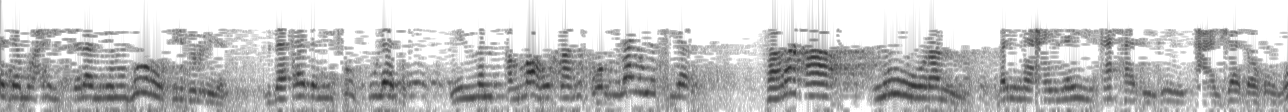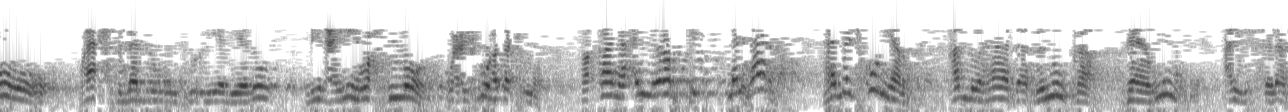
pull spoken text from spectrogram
آدم عليه السلام ينظر في ذريته. بدا آدم يشوف ولاده ممن الله خالقهم إلى يوم القيامة. فراى نورا بين عيني احدهم اعجبه نوره. واحد بان له من الذريه ديالو بين عينيه واحد النور. وعجبوه هذاك النور. فقال اي ربي من هذا؟ هذا شكون يا رب؟ قال له هذا ابنك داوود عليه السلام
